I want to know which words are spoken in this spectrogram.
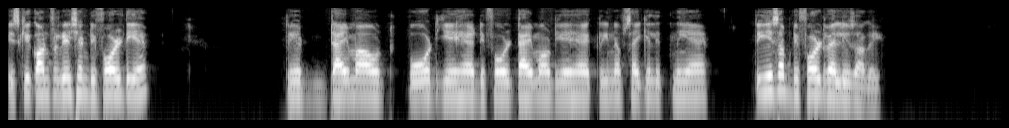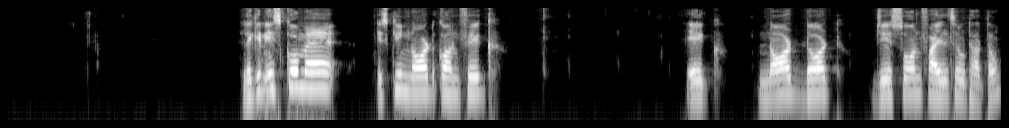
इसकी कॉन्फ़िगरेशन डिफ़ॉल्ट ही है। तो ये टाइम आउट पोर्ट ये है डिफ़ॉल्ट टाइम आउट ये है क्लीन अप साइकिल इतनी है। तो ये सब डिफ़ॉल्ट वैल्यूज़ आ गई। लेकिन इसको मैं, इसकी नॉट कॉन्फ़िग एक नॉट डॉट जेसोन फ़ाइल से उठाता हूँ।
